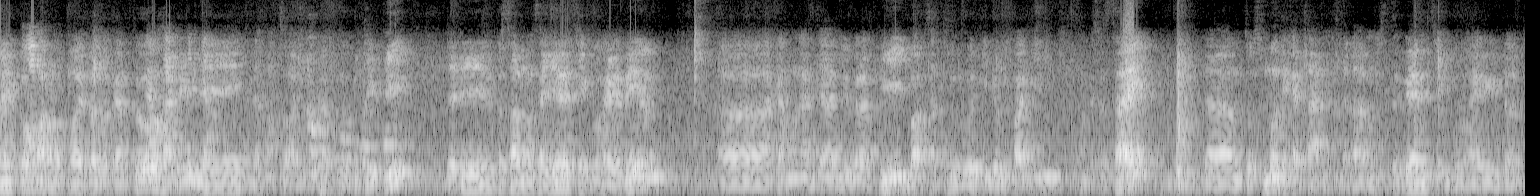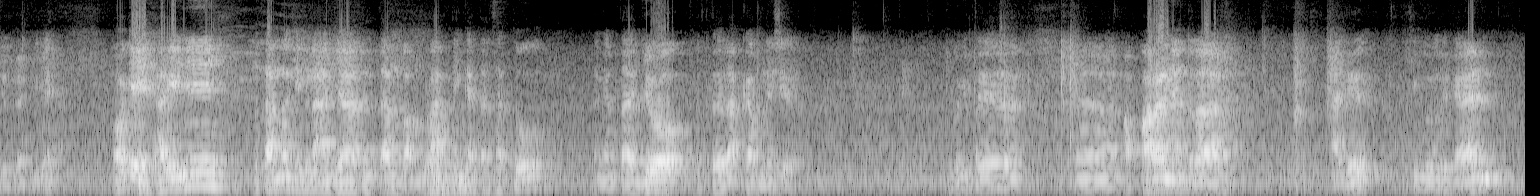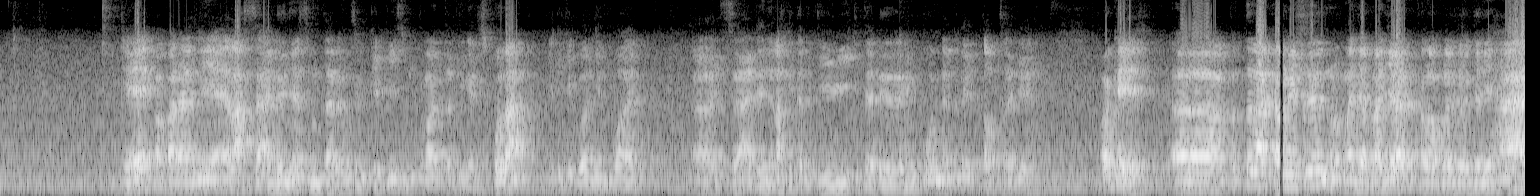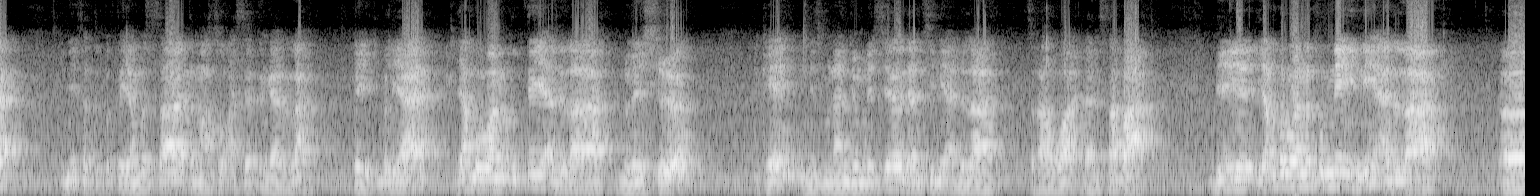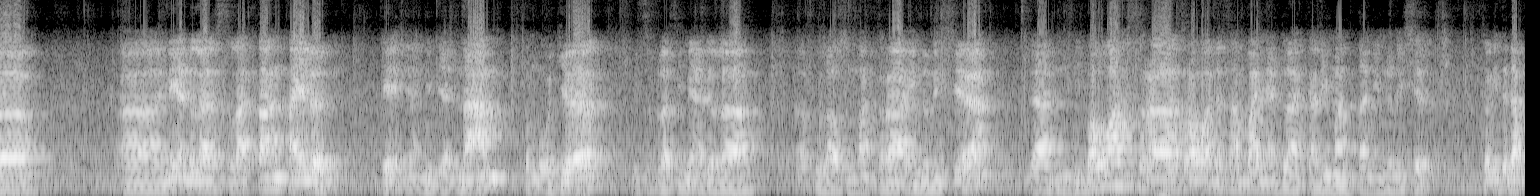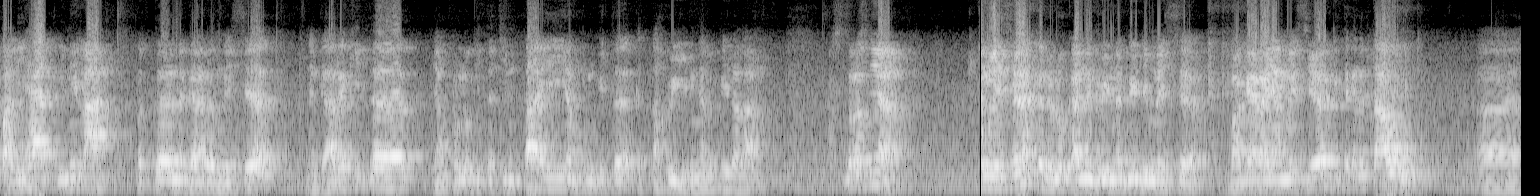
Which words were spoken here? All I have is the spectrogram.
Assalamualaikum warahmatullahi wabarakatuh. Hari ini kita masuk ada beberapa PKP. Jadi bersama saya Cikgu Hairil uh, akan mengajar geografi bab 1 2 3 4 ini sampai selesai. Dan untuk semua tingkatan dalam Instagram Cikgu Hairil Geografi ya. Okey, hari ini pertama cikgu nak ajar tentang bab 4 tingkatan 1 dengan tajuk peta lakar Malaysia. Cuba kita uh, paparan yang telah ada cikgu katakan Okey, paparan ni ialah seadanya sementara musim KP semua peralatan tinggal di sekolah. Jadi cikgu hanya buat uh, seadanya lah. Kita ada TV, kita ada handphone dan laptop saja. Okey, uh, peta lakar Malaysia menurut pelajar-pelajar. Kalau pelajar bisa lihat Ini satu peta yang besar termasuk Asia Tenggara lah. Okey, cuba lihat. Yang berwarna putih adalah Malaysia. Okey, ini semenanjung Malaysia dan sini adalah Sarawak dan Sabah di yang berwarna kuning ini adalah uh, uh, ini adalah selatan Thailand. Okey, yang ini Vietnam, Kamboja, di sebelah sini adalah uh, Pulau Sumatera Indonesia dan di bawah Sarawak dan Sabah ini adalah Kalimantan Indonesia. So kita dapat lihat inilah peta negara Malaysia, negara kita yang perlu kita cintai, yang perlu kita ketahui dengan lebih dalam. Seterusnya, Malaysia, kedudukan negeri-negeri di Malaysia. Sebagai rakyat Malaysia, kita kena tahu uh,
